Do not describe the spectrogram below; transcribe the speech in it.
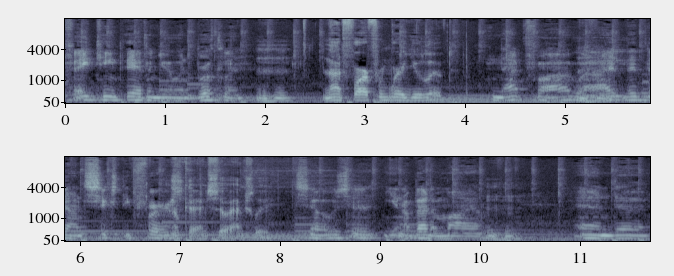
off 18th Avenue in Brooklyn. Mm-hmm. Not far from where you lived. Not far. Well, mm-hmm. I lived on 61st. Okay, so actually. So it was, uh, you know, about a mile. Mm-hmm. And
